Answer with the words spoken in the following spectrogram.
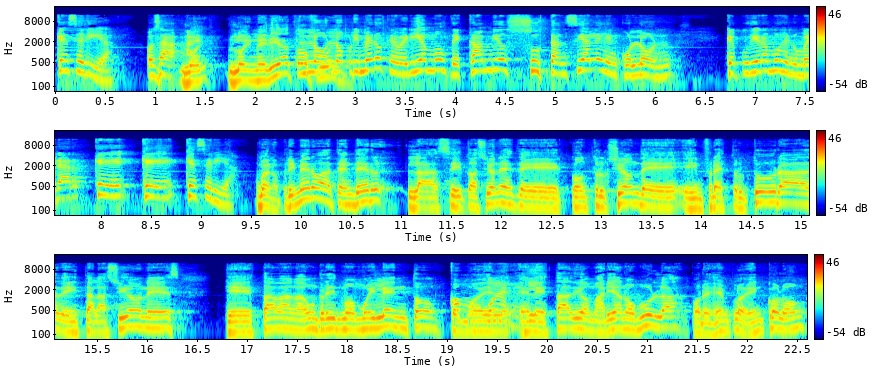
¿qué sería? O sea, lo, inmediato... Lo, primero que veríamos de cambios sustanciales en Colón, que pudiéramos enumerar, ¿qué, qué, qué sería? Bueno, primero atender las situaciones de construcción de infraestructura, de instalaciones, que estaban a un ritmo muy lento, como el, estadio Mariano Bula, por ejemplo, en Colón,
